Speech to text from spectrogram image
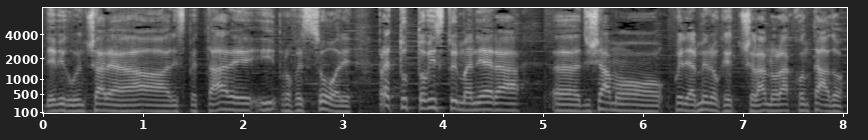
devi cominciare a rispettare i professori. Però è tutto visto in maniera eh, diciamo quelli almeno che ce l'hanno raccontato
